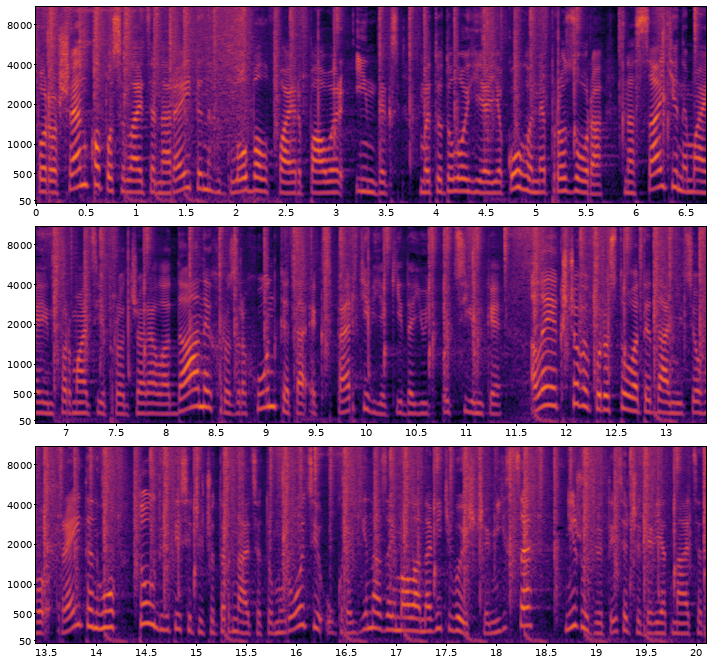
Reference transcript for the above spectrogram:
Порошенко посилається на рейтинг Global Firepower Index, методологія якого не прозора. На сайті немає інформації про джерела даних, розрахунки та експертів, які дають оцінки. Але якщо використовувати дані цього рейтингу, то у 2014 році Україна займала навіть вище місце ніж у 2019.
